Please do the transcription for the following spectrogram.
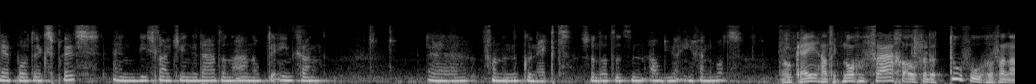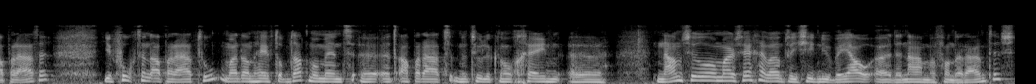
AirPod Express. En die sluit je inderdaad dan aan op de ingang uh, van een Connect. Zodat het een audio ingang wordt. Oké, had ik nog een vraag over het toevoegen van apparaten. Je voegt een apparaat toe, maar dan heeft op dat moment uh, het apparaat natuurlijk nog geen uh, naam, zullen we maar zeggen. Want je ziet nu bij jou uh, de namen van de ruimtes.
